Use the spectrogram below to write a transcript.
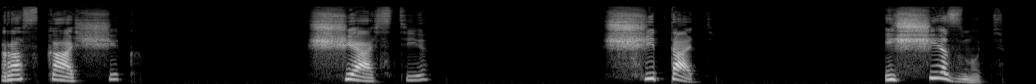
рассказчик, счастье, считать, исчезнуть,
